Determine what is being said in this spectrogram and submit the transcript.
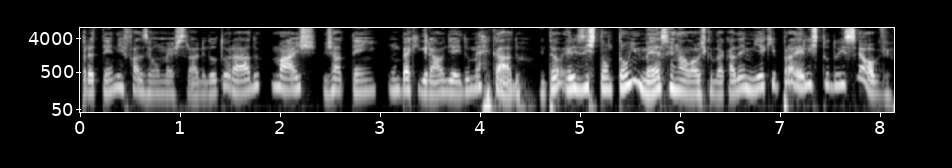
pretendem fazer um mestrado e doutorado, mas já têm um background aí do mercado. Então, eles estão tão imersos na lógica da academia que para eles tudo isso é óbvio.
